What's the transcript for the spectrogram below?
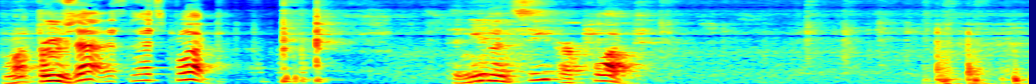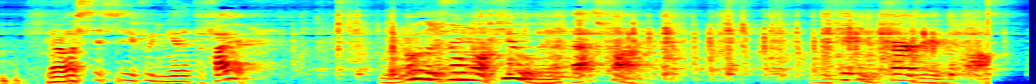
Well, that proves that. That's, that's plugged. The needle and seat are plugged. Now let's just see if we can get it to fire. We know there's no more fuel in it, that's fine. We're taking the carburetor off.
